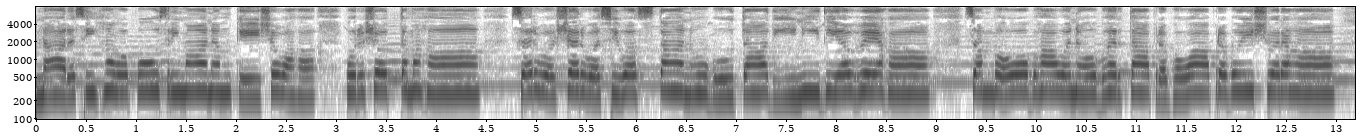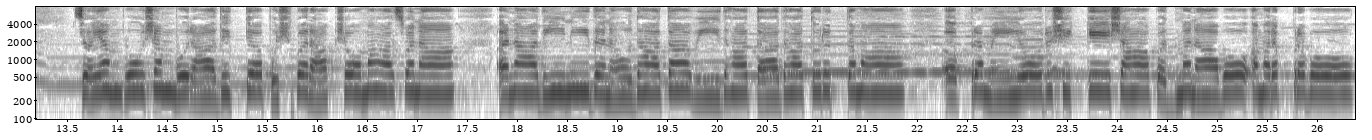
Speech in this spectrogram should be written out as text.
नारसिंह वपु श्रीमानं केशवः पुरुषोत्तमः। सर्वशर्वशिवस्थानुभूतादीनिधि अव्ययः शम्भो भावनो भर्ता प्रभवा प्रभु ईश्वरः स्वयंभू शम्भुरादित्य पुष्पराक्षो महास्वना अनादीनिधनो धाता विधाता धातुरुत्तमा। अप्रमेयो ऋषिकेशः पद्मनाभो अमरप्रभो।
